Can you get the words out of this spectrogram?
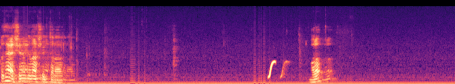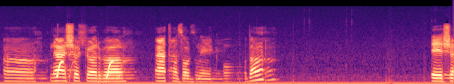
Az első nem, de második talál. Vala? Uh, első körből átmozognék oda. És uh,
